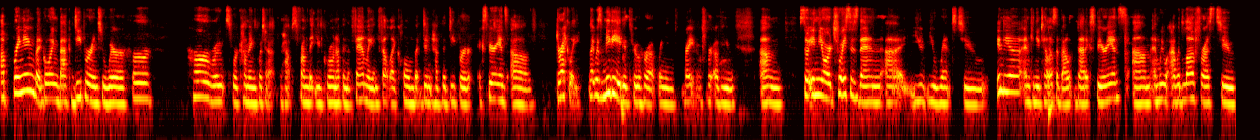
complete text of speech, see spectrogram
upbringing but going back deeper into where her her roots were coming perhaps from that you'd grown up in the family and felt like home but didn't have the deeper experience of directly that was mediated through her upbringing right for, of you um, so in your choices then uh, you you went to india and can you tell yeah. us about that experience um, and we i would love for us to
